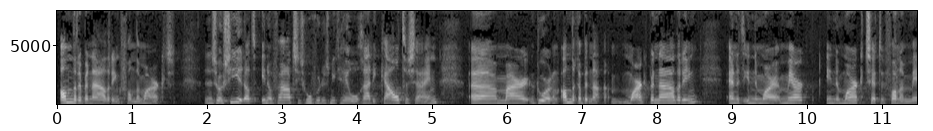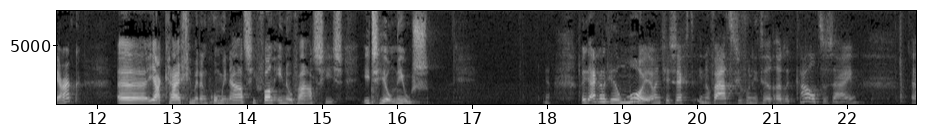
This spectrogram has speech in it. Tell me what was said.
andere benadering van de markt. En zo zie je dat innovaties hoeven dus niet heel radicaal te zijn, uh, maar door een andere marktbenadering en het in de, in de markt zetten van een merk, uh, ja, krijg je met een combinatie van innovaties iets heel nieuws vind ik eigenlijk heel mooi, hè? want je zegt innovaties hoeven niet heel radicaal te zijn. Uh,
